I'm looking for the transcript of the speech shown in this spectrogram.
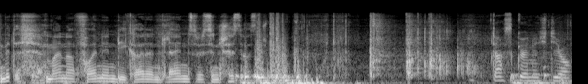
mit meiner Freundin, die gerade ein kleines bisschen Schiss hat. Das gönne ich dir.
